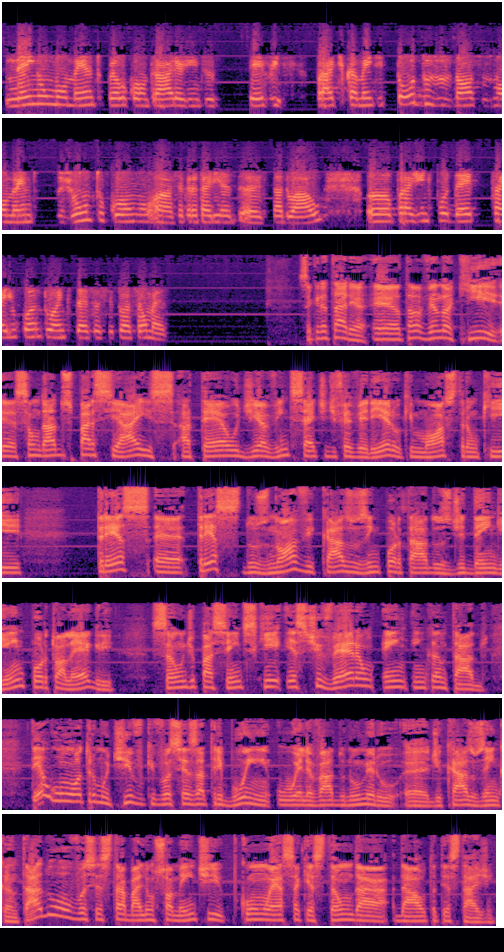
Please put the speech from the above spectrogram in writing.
Nenhum momento, pelo contrário, a gente teve praticamente todos os nossos momentos junto com a Secretaria uh, Estadual uh, para a gente poder sair o quanto antes dessa situação mesmo. Secretária, é, eu estava vendo aqui, é, são dados parciais até o dia 27 de fevereiro que mostram que três, é, três dos nove casos importados de dengue em Porto Alegre são de pacientes que estiveram em Encantado. Tem algum outro motivo que vocês atribuem o elevado número é, de casos em Encantado ou vocês trabalham somente com essa questão da, da alta testagem?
